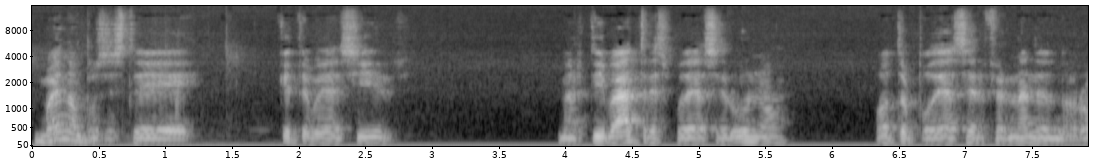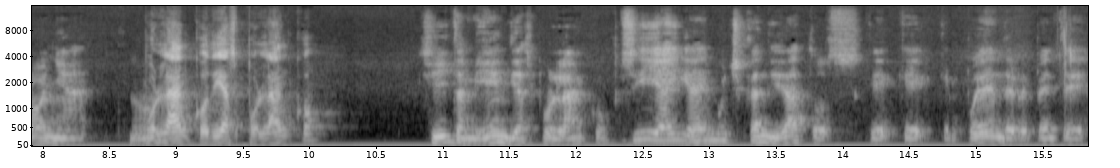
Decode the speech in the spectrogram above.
Bueno, pues este, ¿qué te voy a decir? Martí Batres podría ser uno, otro podría ser Fernández Noroña. ¿no? Polanco, Díaz Polanco. Sí, también Díaz Polanco. Pues sí, hay, hay muchos candidatos que, que, que pueden de repente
